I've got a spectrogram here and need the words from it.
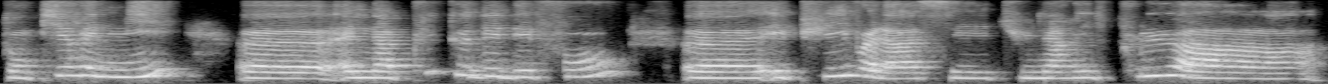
ton pire ennemi. Euh, elle n'a plus que des défauts. Euh, et puis voilà, tu n'arrives plus à,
